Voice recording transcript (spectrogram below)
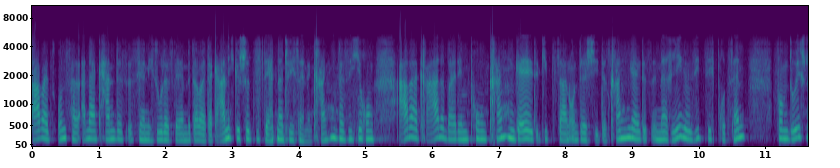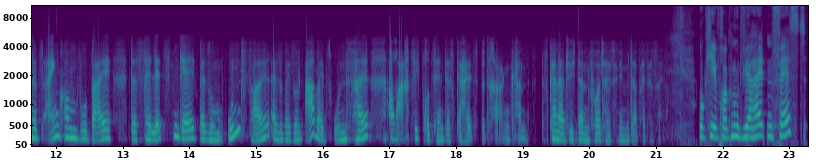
Arbeitsunfall anerkannt ist, ist ja nicht so, dass der Mitarbeiter gar nicht geschützt ist. Der hat natürlich seine Krankenversicherung. Aber gerade bei dem Punkt Krankengeld gibt es da einen Unterschied. Das Krankengeld ist in der Regel 70 Prozent vom Durchschnittseinkommen, wobei das Verletztengeld bei so einem Unfall, also bei so einem Arbeitsunfall, auch 80 Prozent des Gehalts betragen kann. Das kann natürlich dann ein Vorteil für den Mitarbeiter sein. Okay, Frau Knut, wir halten fest,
